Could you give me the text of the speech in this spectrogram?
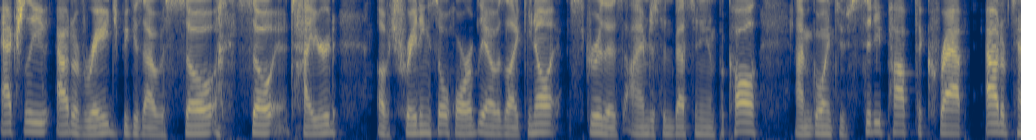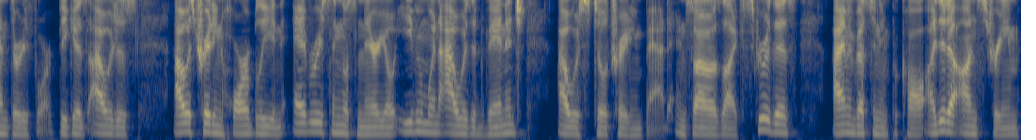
actually out of rage because I was so, so tired of trading so horribly, I was like, you know what, screw this. I'm just investing in Pakal. I'm going to city pop the crap out of 1034 because I was just, I was trading horribly in every single scenario. Even when I was advantaged, I was still trading bad. And so I was like, screw this. I'm investing in Pakal. I did it on stream.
